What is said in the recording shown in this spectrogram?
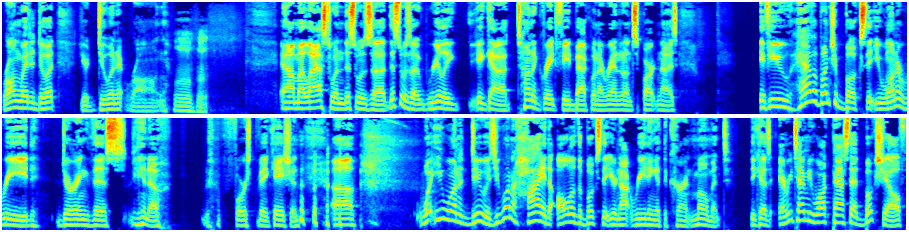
Wrong way to do it. You're doing it wrong. Uh, my last one, this was, uh, this was a really, it got a ton of great feedback when I ran it on Spartanize. If you have a bunch of books that you want to read during this, you know, forced vacation, uh, what you want to do is you want to hide all of the books that you're not reading at the current moment. Because every time you walk past that bookshelf,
